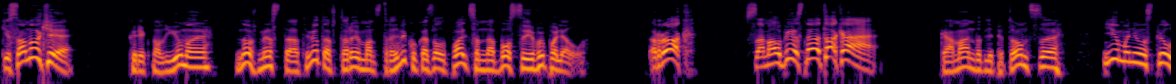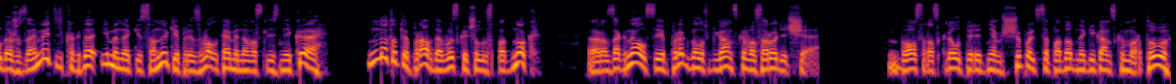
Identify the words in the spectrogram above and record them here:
«Кисануки!» — крикнул Юма, но вместо ответа второй монстровик указал пальцем на босса и выпалил. «Рок! Самоубийственная атака!» Команда для питомца. Юма не успел даже заметить, когда именно Кисануки призвал каменного слизняка, но тот и правда выскочил из-под ног, разогнался и прыгнул в гигантского сородича. Босс раскрыл перед ним щупальца, подобно гигантскому рту,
